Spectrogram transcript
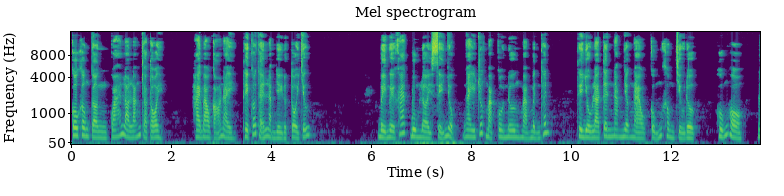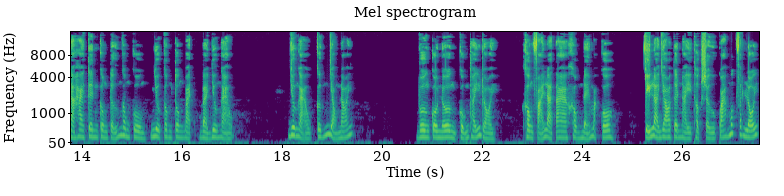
Cô không cần quá lo lắng cho tôi. Hai bao cỏ này thì có thể làm gì được tôi chứ? Bị người khác buông lời sỉ nhục ngay trước mặt cô nương mà mình thích thì dù là tên nam nhân nào cũng không chịu được. Húng hồ là hai tên công tử ngông cuồng như công tôn bạch và dương ngạo. Dương ngạo cứng giọng nói, Vương cô nương cũng thấy rồi. Không phải là ta không để mặt cô. Chỉ là do tên này thật sự quá mức phách lối.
